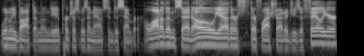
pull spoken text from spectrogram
When we bought them, when the purchase was announced in December, a lot of them said, "Oh yeah, their their flash strategy is a failure."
